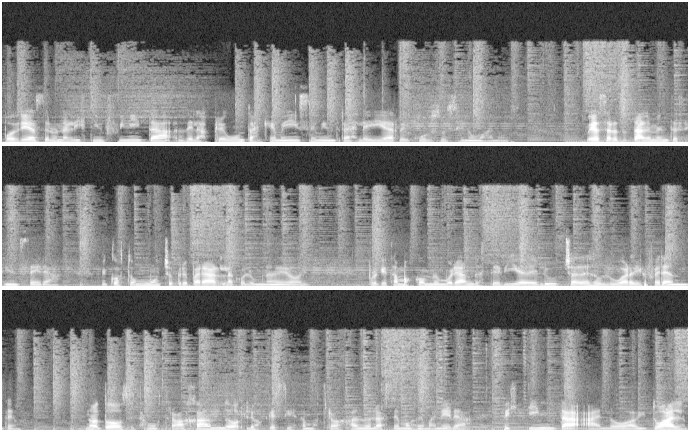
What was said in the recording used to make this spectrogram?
Podría ser una lista infinita de las preguntas que me hice mientras leía Recursos Inhumanos. Voy a ser totalmente sincera. Me costó mucho preparar la columna de hoy, porque estamos conmemorando este día de lucha desde un lugar diferente. No todos estamos trabajando, los que sí estamos trabajando lo hacemos de manera distinta a lo habitual.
